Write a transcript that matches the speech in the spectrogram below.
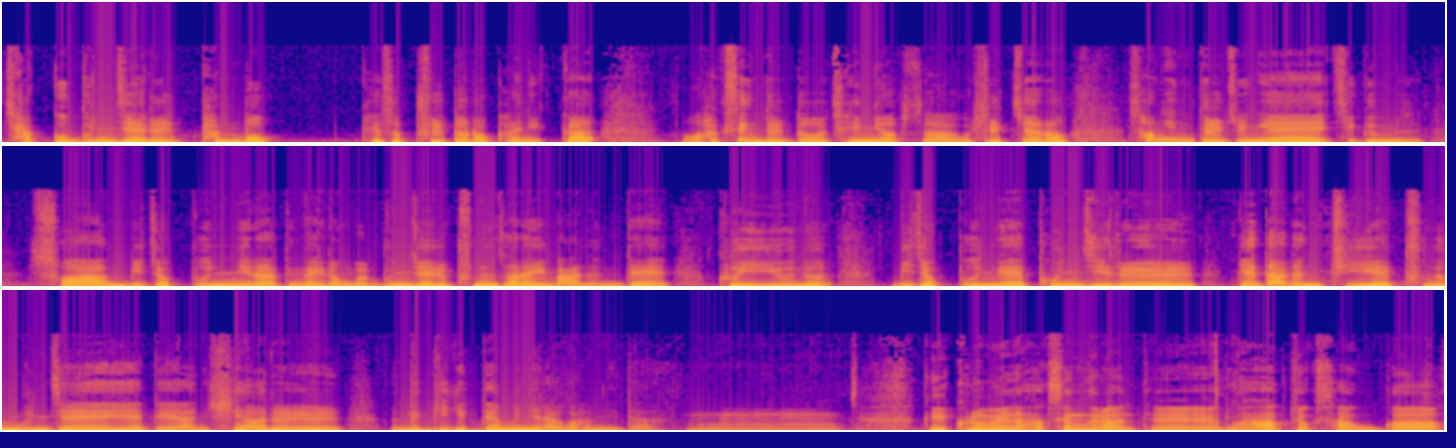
자꾸 문제를 반복 해서 풀도록 하니까 어, 학생들도 재미없어 하고 실제로 성인들 중에 지금 수학 미적분이라든가 이런 걸 문제를 푸는 사람이 많은데 그 이유는 미적분의 본질을 깨달은 뒤에 푸는 문제에 대한 희열을 느끼기 음. 때문이라고 합니다. 음, 그 그러면 학생들한테 네. 과학적 사고가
